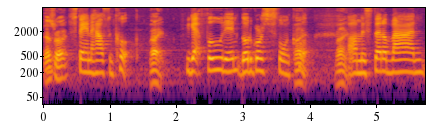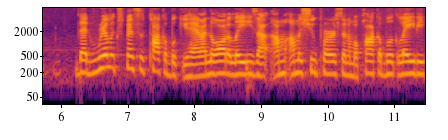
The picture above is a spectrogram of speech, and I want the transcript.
That's right. stay in the house and cook. Right. You got food in, go to the grocery store and cook. right. Um, instead of buying that real expensive pocketbook you have. I know all the ladies. I, I'm I'm a shoe person. I'm a pocketbook lady.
